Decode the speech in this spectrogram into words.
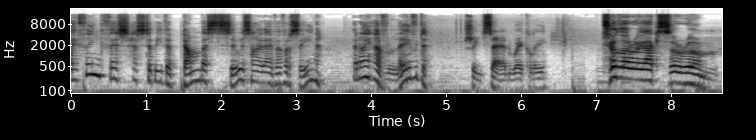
I think this has to be the dumbest suicide I've ever seen, and I have lived, she said weakly. To the reactor room,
